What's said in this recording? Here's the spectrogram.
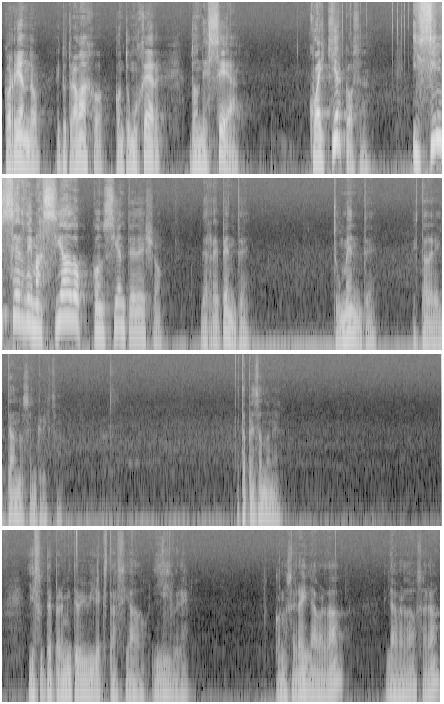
corriendo, en tu trabajo, con tu mujer, donde sea, cualquier cosa, y sin ser demasiado consciente de ello, de repente, tu mente está deleitándose en Cristo. Está pensando en Él. Y eso te permite vivir extasiado, libre. Conoceréis la verdad y la verdad os hará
